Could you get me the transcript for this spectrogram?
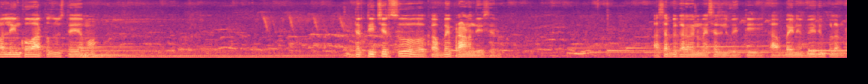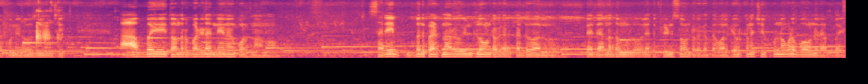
మళ్ళీ ఇంకో వార్త చూస్తే ఏమో. ఇద్దరు టీచర్స్ ఒక అబ్బాయి ప్రాణం తీశారు. అసభ్యకరమైన మెసేజ్లు పెట్టి ఆ అబ్బాయిని వేధింపులు అంట కొన్ని రోజుల నుంచి. ఆ అబ్బాయి తొందరపడ్డా నేను అనుకుంటున్నాను. సరే ఇబ్బంది పెడుతున్నారు. ఇంట్లో ఉంటారు కదా పెద్దవాళ్ళు లేదా అన్నదమ్ములు లేదా ఫ్రెండ్స్ ఉంటారు కదా వాళ్ళకి ఎవరికైనా చెప్పుకున్నా కూడా బాగుండేది అబ్బాయి.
